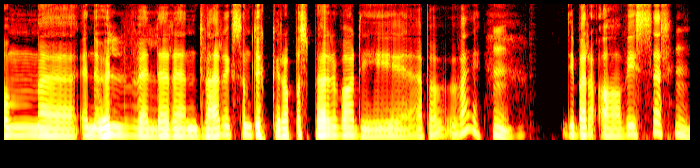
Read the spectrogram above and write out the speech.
om uh, en ulv eller en dverg som dukker opp og spør hva de er på vei. Mm. De bare avviser. Mm.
